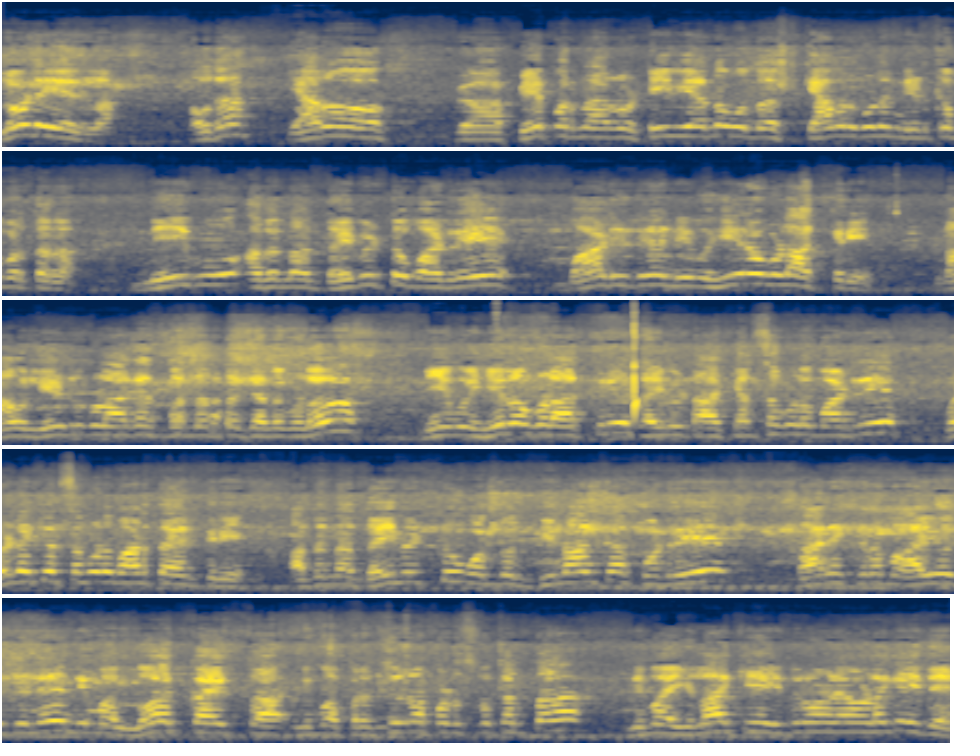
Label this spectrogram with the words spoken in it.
ನೋಡೇ ಇಲ್ಲ. ಹೌದಾ? ಯಾರೋ ಪೇಪರ್ನಾರು ಟಿವಿ ಅನ್ನೋ ಒಂದಷ್ಟು ಕ್ಯಾಮ್ರಾಗಳನ್ನ ಹಿಡ್ಕೊ ಬರ್ತಾರ. ನೀವು ಅದನ್ನ ದಯವಿಟ್ಟು ಮಾಡ್ರಿ. ಮಾಡಿದ್ರೆ ನೀವು ಹೀರೋಗಳು ಆಗ್ತೀರಿ. ನಾವು ಲೀಡರ್ಗಳು ಆಗಕ್ ಬಂದಂತ ಜನಗಳು, ನೀವು ಹೀರೋಗಳು ಆಗ್ತೀರಿ. ದಯವಿಟ್ಟು ಆ ಕೆಲಸಗಳು ಮಾಡ್ರಿ. ಒಳ್ಳೆ ಕೆಲಸಗಳು ಮಾಡ್ತಾ ಇರ್ತೀರಿ. ಅದನ್ನ ದಯವಿಟ್ಟು ಒಂದು ದಿನಾಂಕ ಕೊಡ್ರಿ. ಕಾರ್ಯಕ್ರಮ ಆಯೋಜನೆ ನಿಮ್ಮ ಲೋಕಾಯುಕ್ತ, ನಿಮ್ಮ ಪ್ರಚುರ ಪಡಿಸ್ಬೇಕಂತ ನಿಮ್ಮ ಇಲಾಖೆ ಇದರೊಳಗೆ ಇದೆ.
